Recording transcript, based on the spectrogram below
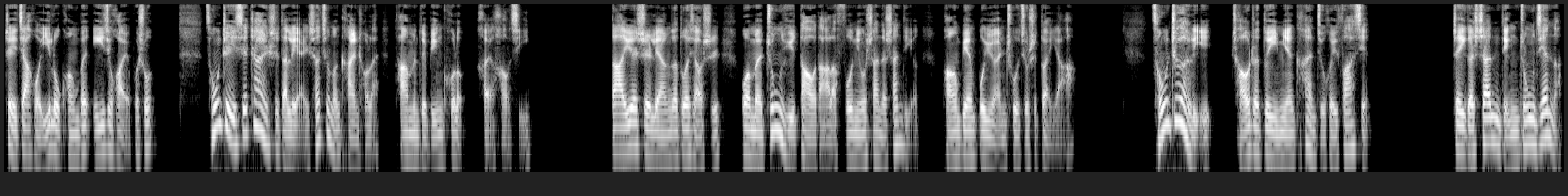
这家伙一路狂奔，一句话也不说。从这些战士的脸上就能看出来，他们对冰窟窿很好奇。大约是两个多小时，我们终于到达了伏牛山的山顶，旁边不远处就是断崖。从这里朝着对面看，就会发现，这个山顶中间呢，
